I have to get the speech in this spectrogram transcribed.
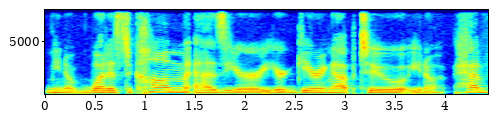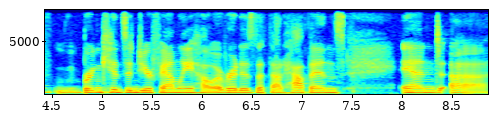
you know, what is to come as you're you're gearing up to, you know, have bring kids into your family, however it is that that happens. And uh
